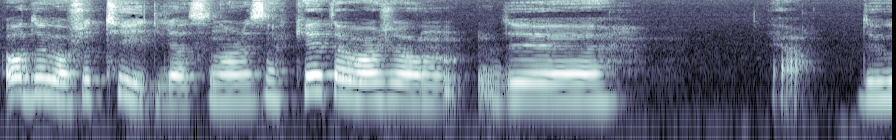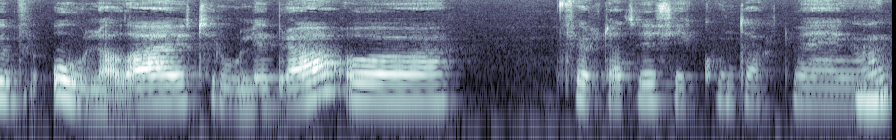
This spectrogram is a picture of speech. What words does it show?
Og du var så tydelig også når du snakket. Det var sånn Du Ja. Du ola deg utrolig bra og følte at vi fikk kontakt med en gang.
